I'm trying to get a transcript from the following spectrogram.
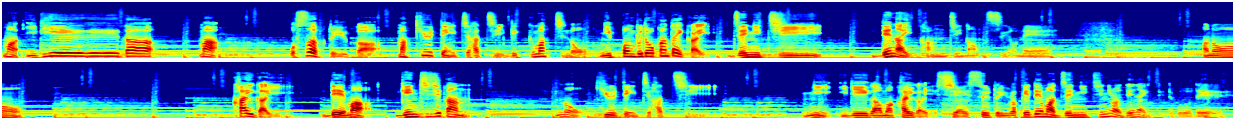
まあ入江が、まあ、おそらくというか、まあ、9.18ビッグマッチの日本武道館大会全日出ない感じなんですよね。あの、海外で、まあ、現地時間の9.18に入江がまあ海外で試合するというわけで、まあ、全日には出ないというところで、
